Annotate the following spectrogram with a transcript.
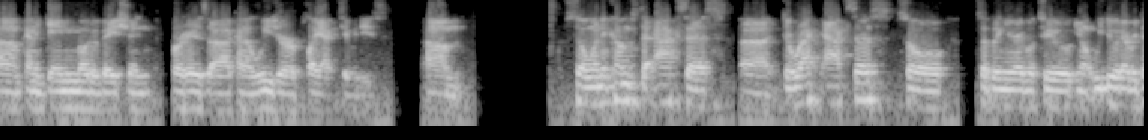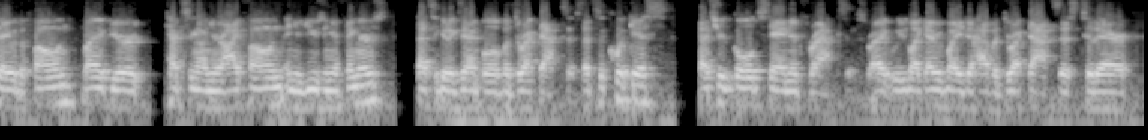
um, kind of gaming motivation for his uh, kind of leisure or play activities. Um, so when it comes to access, uh, direct access, so something you're able to, you know, we do it every day with a phone, right? If you're texting on your iPhone and you're using your fingers, that's a good example of a direct access. That's the quickest, that's your gold standard for access, right? We'd like everybody to have a direct access to their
